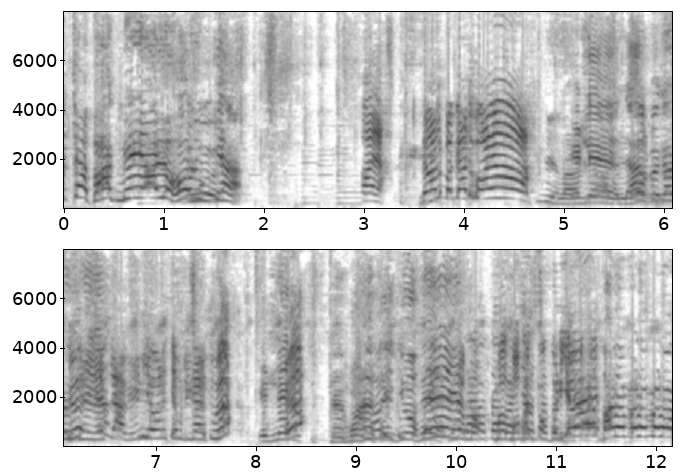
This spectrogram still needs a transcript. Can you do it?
એટલા ભાગ મેં આવ્યો રૂપિયા. આયા. દાલ બગાડવા આયા એટલે દાળ બગાડું છે એટલે આ વીડિયો ચમલી જાય તું એટલે મોહા થઈ ગયો છે. એ મ- મ- મફત પકોડી આવે. બરો બરો બરો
